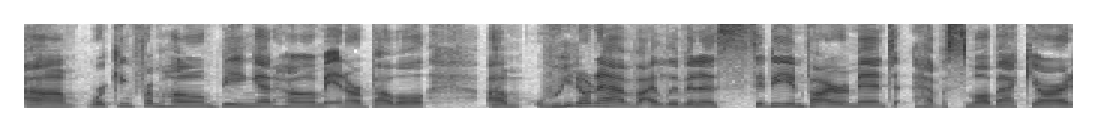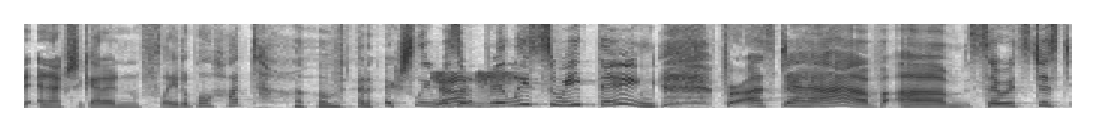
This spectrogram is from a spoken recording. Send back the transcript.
um, working from home, being at home in our bubble, um, we don't have, I live in a city environment, have a small backyard, and actually got an inflatable hot tub that actually yes. was a really sweet thing for us to have. Um, so it's just,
